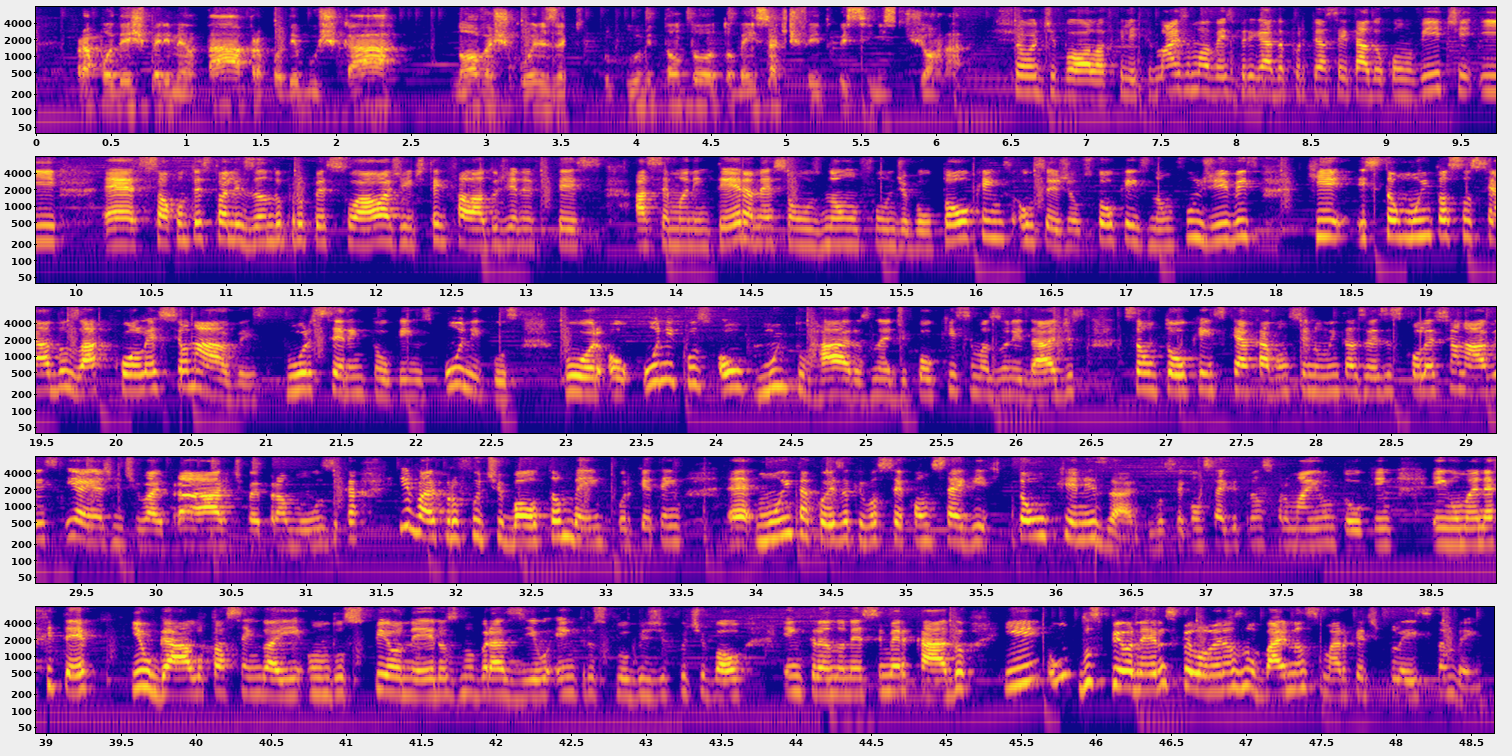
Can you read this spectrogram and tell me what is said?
poder experimentar, para poder buscar novas coisas aqui para o clube, então tô, tô, bem satisfeito com esse início de jornada. Show de bola, Felipe. Mais uma vez, obrigada por ter aceitado o convite. E é, só contextualizando para o pessoal, a gente tem falado de NFTs a semana inteira, né? São os non-fungible tokens, ou seja, os tokens não fungíveis, que estão muito associados a colecionáveis, por serem tokens únicos, por ou únicos ou muito raros, né? De pouquíssimas unidades, são tokens que acabam sendo muitas vezes colecionáveis. E aí a gente vai para arte, vai para música e vai para o futebol também, porque tem é, muita coisa que você consegue tokenizar, que você consegue transformar em um token em uma NFT. E o Galo está sendo aí um dos pioneiros no Brasil entre os clubes de futebol entrando nesse mercado e um dos pioneiros, pelo menos, no Binance Marketplace também.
